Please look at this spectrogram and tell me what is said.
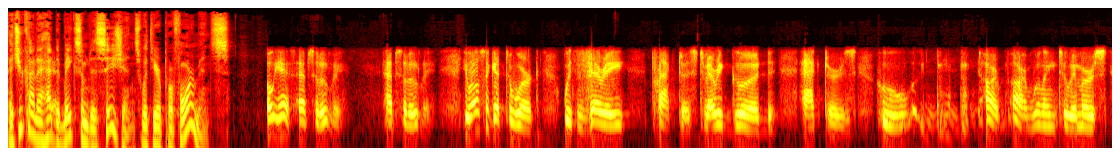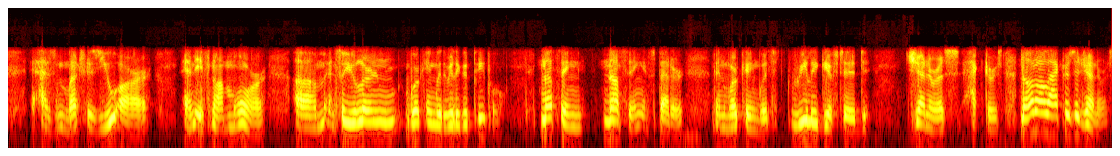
that you kind of had to make some decisions with your performance. Oh, yes, absolutely. Absolutely. You also get to work with very practiced, very good actors who are are willing to immerse as much as you are, and if not more, um, and so you learn working with really good people. Nothing, nothing is better than working with really gifted, generous actors. Not all actors are generous.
